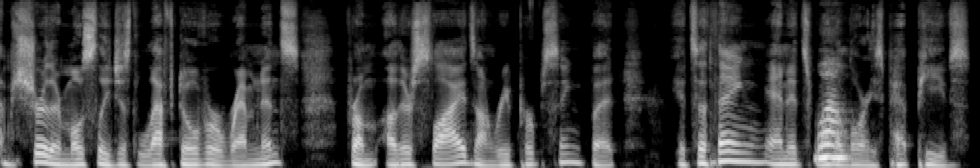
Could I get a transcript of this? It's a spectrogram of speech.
I'm sure they're mostly just leftover remnants from other slides on repurposing, but it's a thing and it's well, one of Lori's pet peeves.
